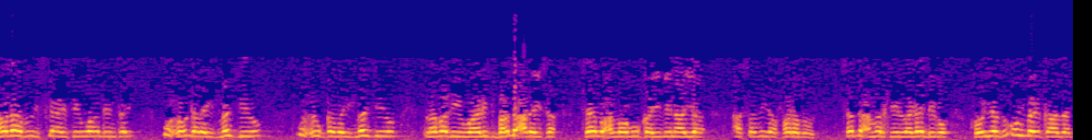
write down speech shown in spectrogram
waa dhintay wuxuu dhalay ma jiro wuxuu qabay ma jiro labadii waalid baa dhexlaysa see wax loogu qaybinaya casabiya faradood saddex markii laga dhigo hooyadu ulbay qaadan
